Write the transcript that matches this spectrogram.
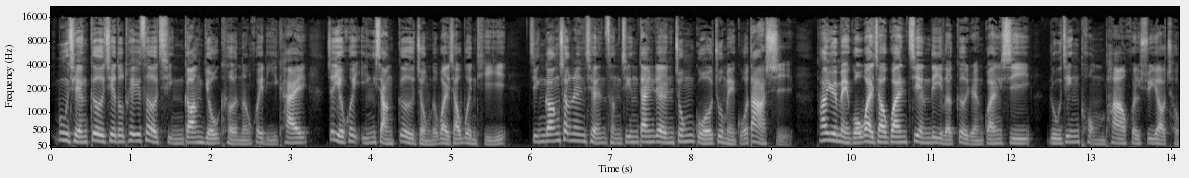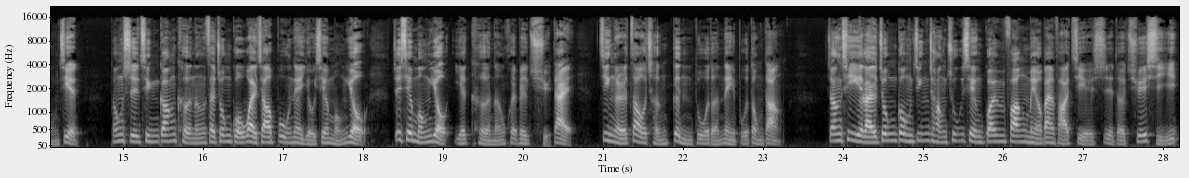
目前各界都推测秦刚有可能会离开，这也会影响各种的外交问题。秦刚上任前曾经担任中国驻美国大使，他与美国外交官建立了个人关系，如今恐怕会需要重建。同时，秦刚可能在中国外交部内有些盟友，这些盟友也可能会被取代。进而造成更多的内部动荡。长期以来，中共经常出现官方没有办法解释的缺席，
